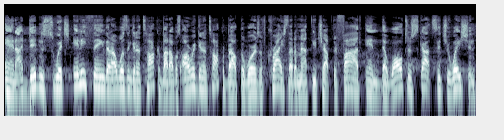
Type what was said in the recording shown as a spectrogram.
And I didn't switch anything that I wasn't going to talk about. I was already going to talk about the words of Christ out of Matthew chapter 5. And the Walter Scott situation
